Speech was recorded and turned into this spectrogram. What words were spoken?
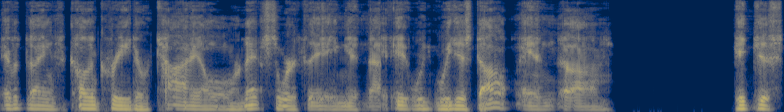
Everything's concrete or tile or that sort of thing, and uh, it, we we just don't. And um, it just,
